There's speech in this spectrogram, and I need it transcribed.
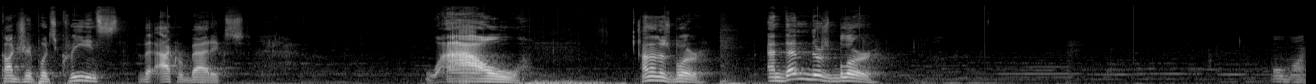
Concentrate puts credence to the acrobatics. Wow. And then there's blur. And then there's blur. Oh my.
